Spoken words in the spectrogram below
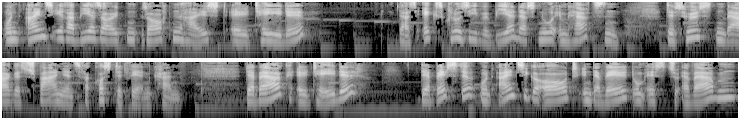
Und eins ihrer Biersorten Sorten heißt El Teide, das exklusive Bier, das nur im Herzen des höchsten Berges Spaniens verkostet werden kann. Der Berg El Teide, der beste und einzige Ort in der Welt, um es zu erwerben,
